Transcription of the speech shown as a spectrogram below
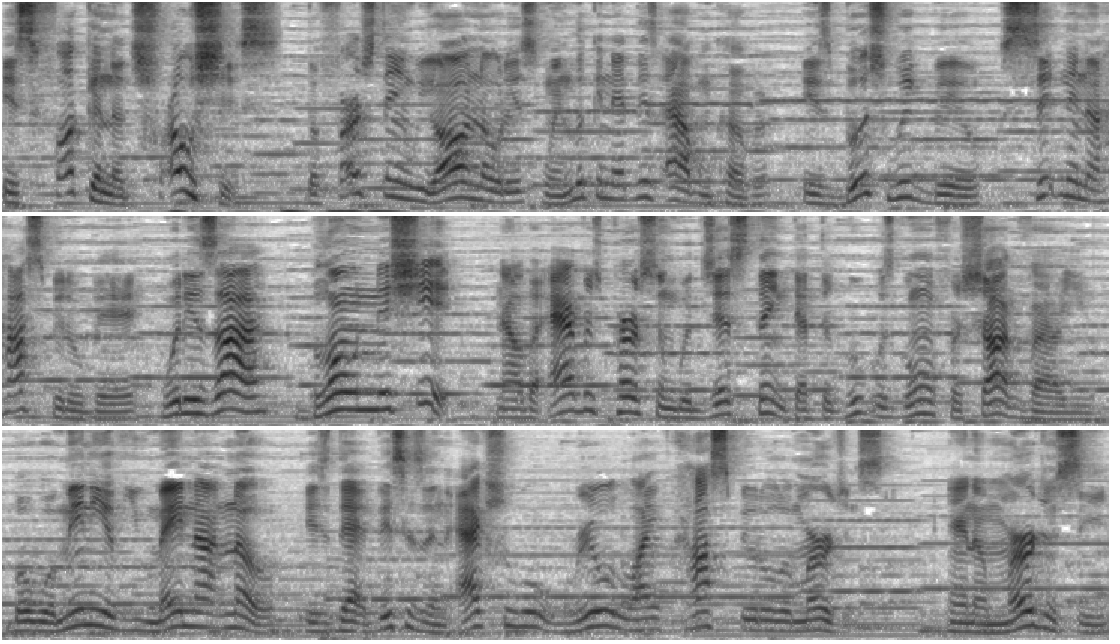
is fucking atrocious. The first thing we all notice when looking at this album cover is Bushwick Bill sitting in a hospital bed with his eye blown to shit. Now, the average person would just think that the group was going for shock value, but what many of you may not know is that this is an actual real life hospital emergency. An emergency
